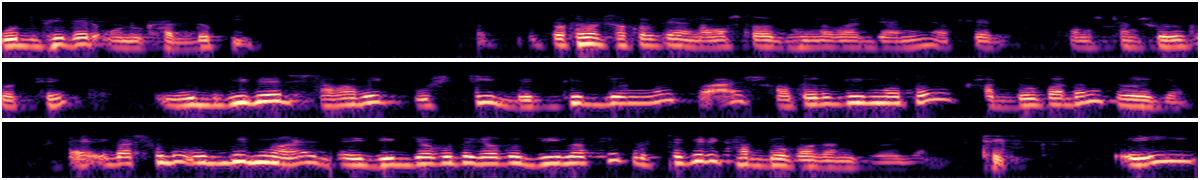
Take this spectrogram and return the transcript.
উদ্ভিদের অনুখাদ্য কি? প্রথমে সকলকে নমস্কার ধন্যবাদ জানি আজকের অনুষ্ঠান শুরু করছি। উদ্ভিদের স্বাভাবিক পুষ্টি বৃদ্ধির জন্য প্রায় সতেরোটির মতো খাদ্য উপাদান প্রয়োজন। এবার শুধু উদ্ভিদ নয় এই জীব জগতে যত জীব আছে প্রত্যেকেরই খাদ্য উপাদান প্রয়োজন। ঠিক। এই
